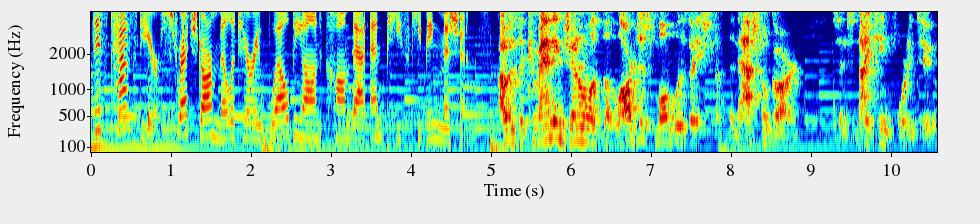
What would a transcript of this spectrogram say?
This past year stretched our military well beyond combat and peacekeeping missions. I was the commanding general of the largest mobilization of the National Guard since 1942.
